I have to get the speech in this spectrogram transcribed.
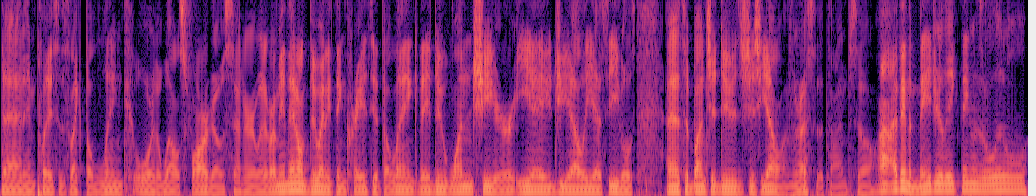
than in places like the Link or the Wells Fargo Center or whatever. I mean, they don't do anything crazy at the Link. They do one cheer, E A G L E S Eagles, and it's a bunch of dudes just yelling the rest of the time. So I, I think the major league thing was a little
